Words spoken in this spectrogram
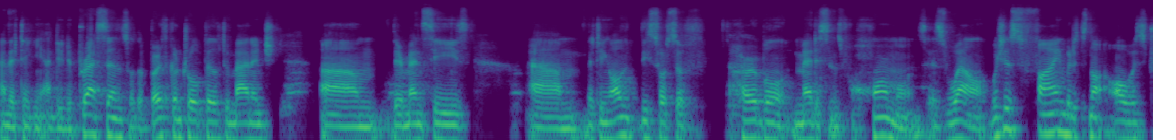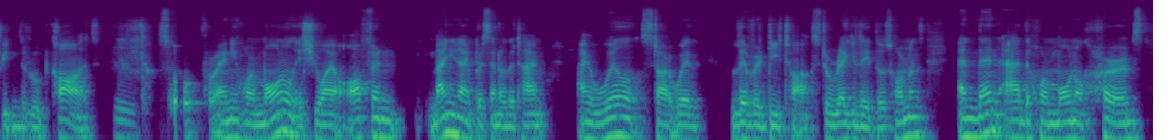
And they're taking antidepressants or the birth control pill to manage um, their menses. Um, they're taking all these sorts of herbal medicines for hormones as well, which is fine, but it's not always treating the root cause. Mm. So for any hormonal issue, I often, 99% of the time, I will start with liver detox to regulate those hormones and then add the hormonal herbs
